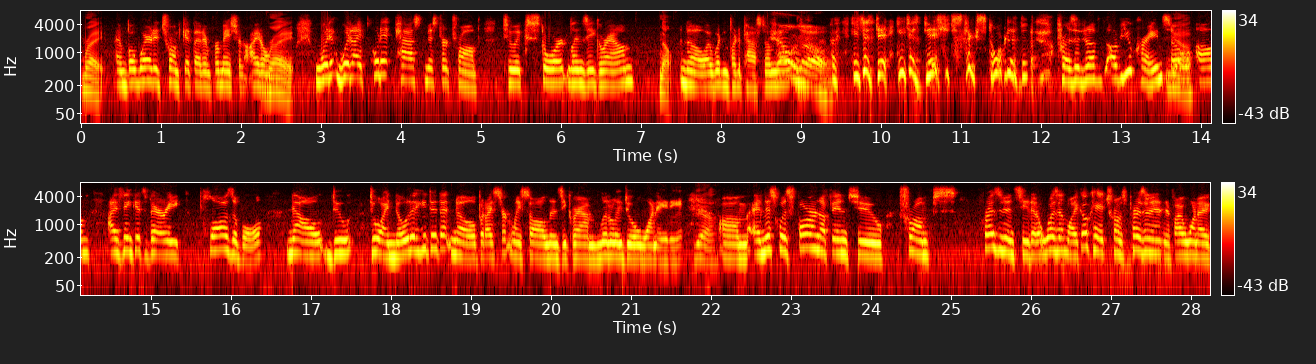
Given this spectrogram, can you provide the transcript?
Right. And but where did Trump get that information? I don't Right. know. Would would I put it past Mr. Trump to extort Lindsey Graham? No. No, I wouldn't put it past him. Hell no. He just did. He just did. He just extorted the president of, of Ukraine. So Yeah. um, I think it's very plausible. Now, do do I know that he did that? No, but I certainly saw Lindsey Graham literally do a 180. Yeah. Um, and this was far enough into Trump's presidency that it wasn't like, okay, Trump's president, and if I want to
